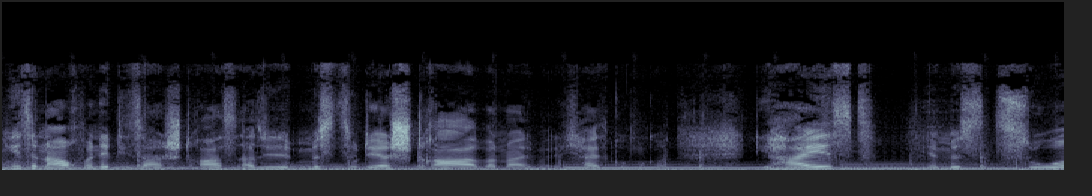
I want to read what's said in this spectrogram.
Hier sind auch, wenn ihr dieser Straße, also ihr müsst zu der Straße, warte mal, ich heiße. Die heißt, ihr müsst zur,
